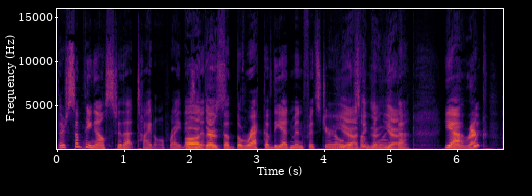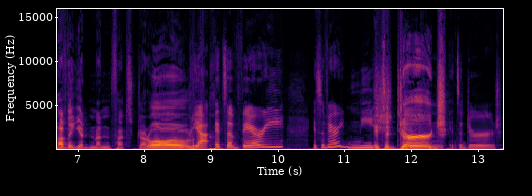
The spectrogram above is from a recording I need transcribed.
there's something else to that title, right? Isn't Uh, it like the the wreck of the Edmund Fitzgerald Yeah, or something that- like yeah. that? Yeah, the wreck of the Edmund Fitzgerald. yeah, it's a very it's a very niche. It's a tune. dirge. It's a dirge.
